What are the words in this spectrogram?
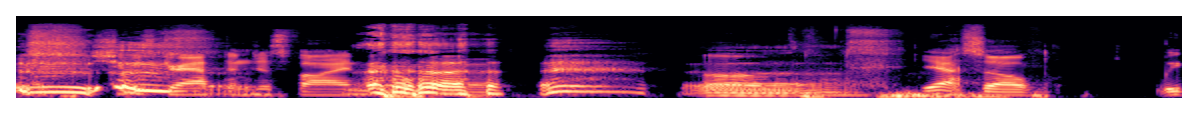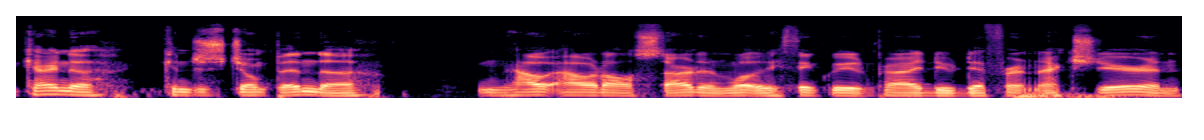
She was drafting just fine. um, yeah. So we kind of can just jump into how how it all started and what we think we would probably do different next year, and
